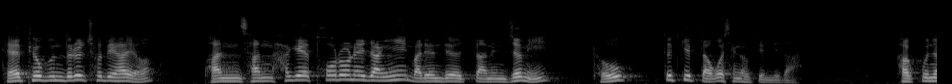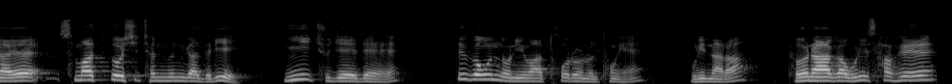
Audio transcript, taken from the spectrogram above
대표분들을 초대하여 관산학예 토론회장이 마련되었다는 점이 더욱 뜻깊다고 생각됩니다. 각 분야의 스마트 도시 전문가들이 이 주제에 대해 뜨거운 논의와 토론을 통해 우리나라 더 나아가 우리 사회의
